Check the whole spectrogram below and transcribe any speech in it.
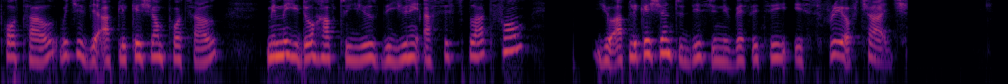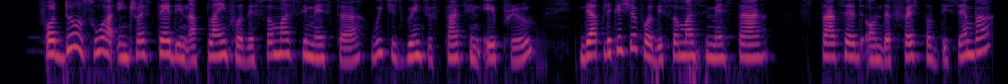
portal, which is the application portal, meaning you don't have to use the UniAssist platform. Your application to this university is free of charge. For those who are interested in applying for the summer semester, which is going to start in April, the application for the summer semester started on the 1st of December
